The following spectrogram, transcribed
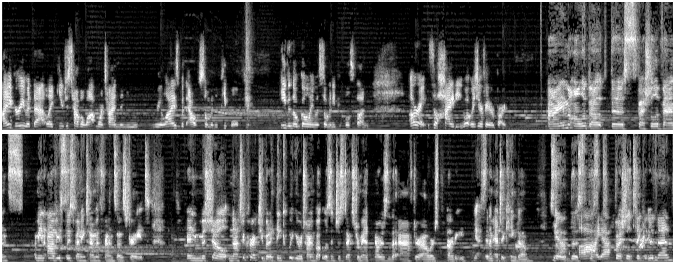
I agree with that. Like, you just have a lot more time than you realize without so many people. Even though going with so many people is fun. All right, so Heidi, what was your favorite part? I'm all about the special events. I mean, obviously, spending time with friends, that was great. And Michelle, not to correct you, but I think what you were talking about wasn't just extra magic hours of the after hours party Yes. in Magic Kingdom. So Yeah. the, Ah, the yeah. special ticket event,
